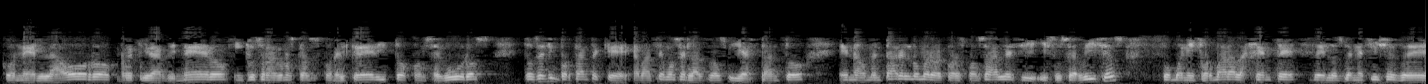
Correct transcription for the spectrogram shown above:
con el ahorro, retirar dinero, incluso en algunos casos con el crédito, con seguros. Entonces es importante que avancemos en las dos vías, tanto en aumentar el número de corresponsales y, y, sus servicios, como en informar a la gente de los beneficios de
